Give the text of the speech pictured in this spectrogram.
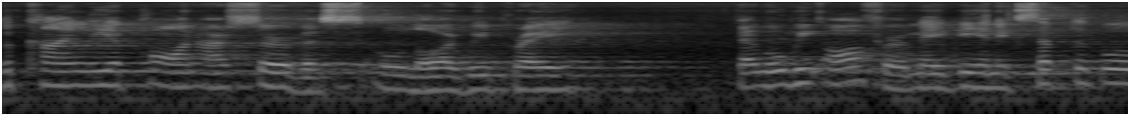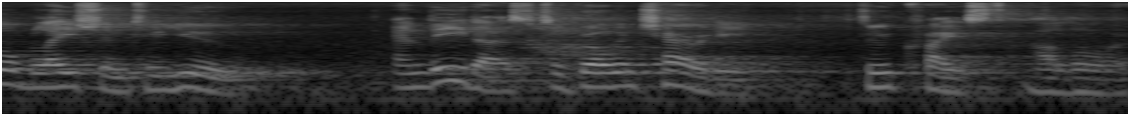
Look kindly upon our service, O Lord, we pray, that what we offer may be an acceptable oblation to you, and lead us to grow in charity through Christ our Lord.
